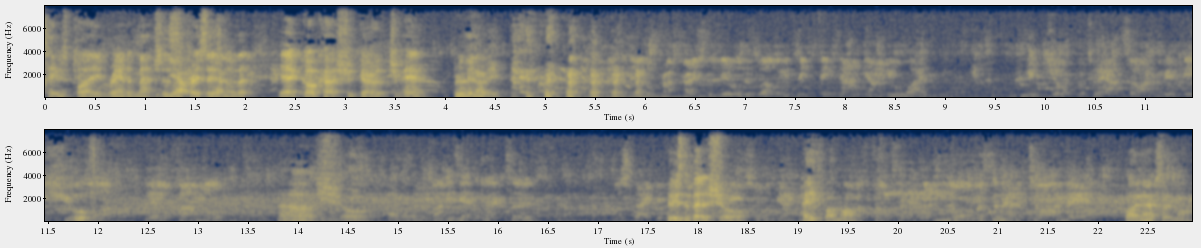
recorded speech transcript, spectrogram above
teams play random matches Yep, pre-season yep. and all that? Yeah, Gold Coast should go to Japan. Brilliant idea. Little frustration to deal with as well you think things aren't going your way. Mitchell puts it outside 50, sure. Little fumble. oh, sure. Who's the better Shaw? Heath by a mile, Thompson had an enormous amount of time there. by an absolute mile.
